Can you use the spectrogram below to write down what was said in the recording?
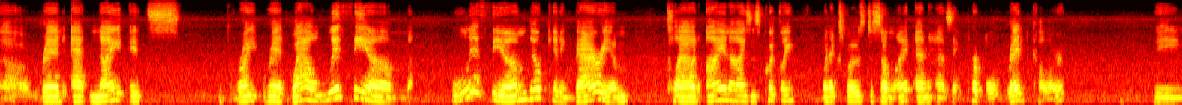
uh, red. At night, it's bright red. Wow, lithium! Lithium, no kidding, barium cloud ionizes quickly when exposed to sunlight and has a purple-red color. The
